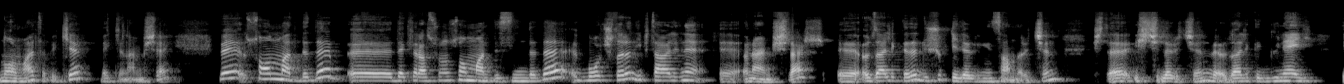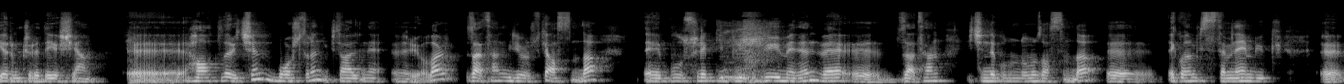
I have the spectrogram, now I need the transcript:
normal tabii ki beklenen bir şey. Ve son maddede e, deklarasyonun son maddesinde de borçların iptalini e, önermişler. E, özellikle de düşük gelirli insanlar için, işte işçiler için ve özellikle güney yarımkürede yaşayan e, halklar için borçların iptalini öneriyorlar. Zaten biliyoruz ki aslında e, bu sürekli büyümenin ve e, zaten içinde bulunduğumuz aslında e, ekonomik sistemin en büyük e,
